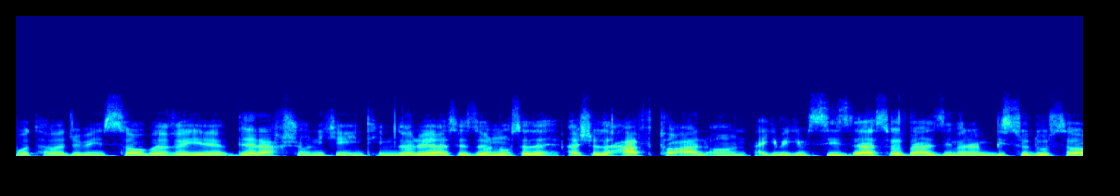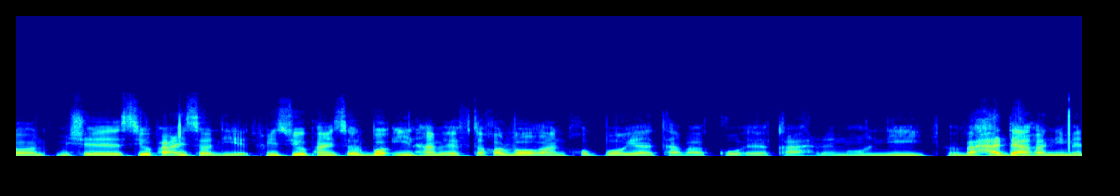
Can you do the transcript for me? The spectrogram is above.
با توجه به این سابقه درخشانی که این تیم داره از 1987 تا الان اگه بگیم 13 سال بعد این برم 22 سال میشه 35 سال دیگه. تو این 35 سال با این همه افتخار واقعا خب باید توقع قهرمانی و حداقل نیمه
